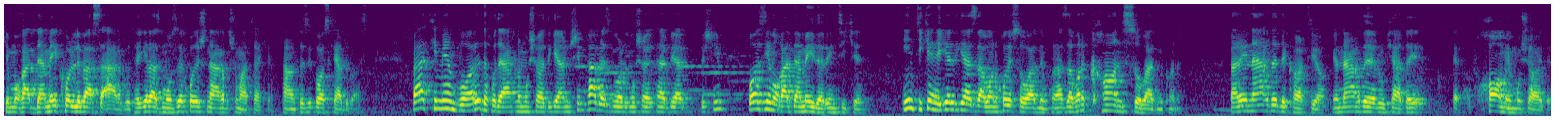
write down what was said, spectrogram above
که مقدمه کل بحث عقل بود. هگل از موضع خودش نقدش رو مطرح کرد. پرانتزی باز کرده بس بعد که میایم وارد خود عقل مشاهدهگر میشیم قبل از وارد مشاهده طبیعت بشیم باز یه مقدمه ای داره این تیکه. این تیکه هگل دیگه از زبان خودش صحبت نمی‌کنه. از زبان کانت صحبت می‌کنه. برای نقد دکارتیا یا نقد رویکردهای خام مشاهده.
